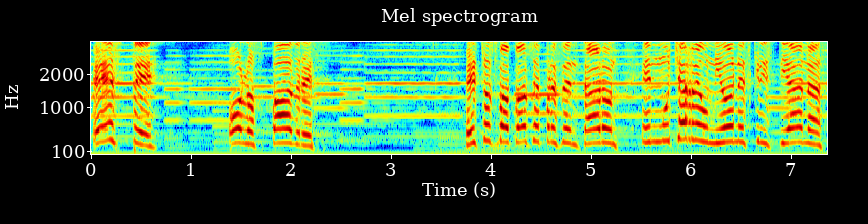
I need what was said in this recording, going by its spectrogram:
¿Este o los padres? Estos papás se presentaron en muchas reuniones cristianas.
